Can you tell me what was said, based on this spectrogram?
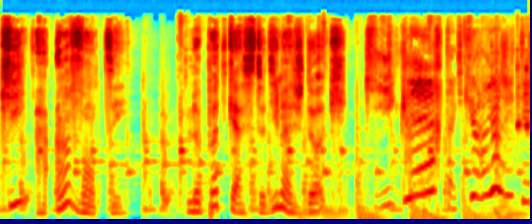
Qui a inventé Le podcast d'Image Doc? Qui éclaire ta curiosité?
